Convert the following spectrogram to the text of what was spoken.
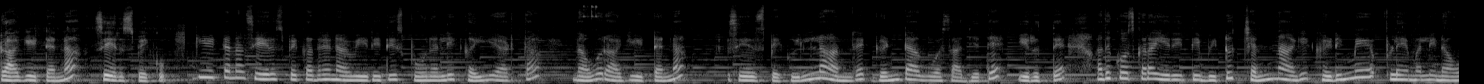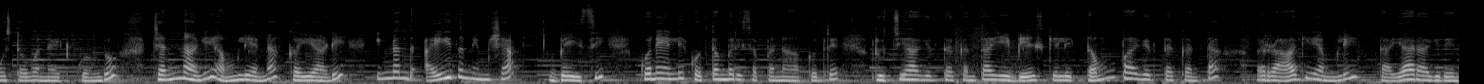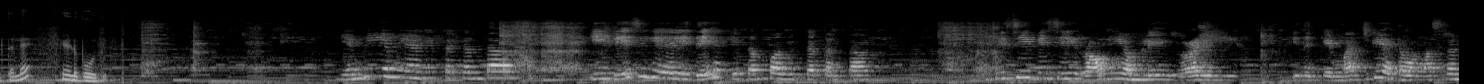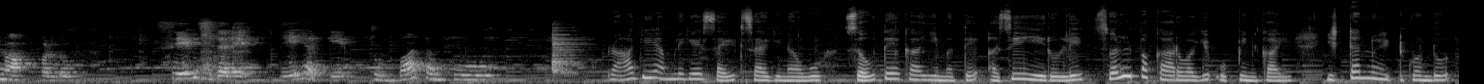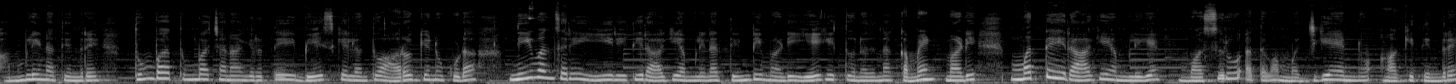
ರಾಗಿ ಹಿಟ್ಟನ್ನು ಸೇರಿಸ್ಬೇಕು. ರಾಗಿ ಹಿಟ್ಟನ್ನು ಸೇರಿಸ್ಬೇಕಾದ್ರೆ ನಾವು ಈ ರೀತಿ ಸ್ಪೂನಲ್ಲಿ ಕೈ ಆಡ್ತಾ ನಾವು ರಾಗಿ ಹಿಟ್ಟನ್ನು ಸೇರಿಸ್ಬೇಕು. ಇಲ್ಲ ಅಂದರೆ ಗಂಟಾಗುವ ಸಾಧ್ಯತೆ ಇರುತ್ತೆ. ಅದಕ್ಕೋಸ್ಕರ ಈ ರೀತಿ ಬಿಟ್ಟು ಚೆನ್ನಾಗಿ ಕಡಿಮೆ ಫ್ಲೇಮಲ್ಲಿ ನಾವು ಸ್ಟವನ್ನು ಇಟ್ಕೊಂಡು ಚೆನ್ನಾಗಿ ಅಂಬ್ಲಿಯನ್ನು ಕೈಯಾಡಿ ಇನ್ನೊಂದು ಐದು ನಿಮಿಷ ಬೇಯಿಸಿ ಕೊನೆಯಲ್ಲಿ ಕೊತ್ತಂಬರಿ ಸೊಪ್ಪನ್ನು ಹಾಕಿದ್ರೆ ರುಚಿಯಾಗಿರ್ತಕ್ಕಂಥ, ಈ ಬೇಸಿಗೆಯಲ್ಲಿ ತಂಪಾಗಿರ್ತಕ್ಕಂಥ ರಾಗಿ ಅಂಬ್ಲಿ ತಯಾರಾಗಿದೆ ಅಂತಲೇ ಹೇಳ್ಬೋದು. ಎಮ್ಮಿ ಎಮ್ಮಿ ಆಗಿರ್ತಕ್ಕಂಥ ಈ ಬೇಸಿಗೆಯಲ್ಲಿ ದೇಹಕ್ಕೆ ತಂಪಾಗಿರ್ತಕ್ಕಂಥ ಬಿಸಿ ಬಿಸಿ ರಾಗಿ, ಅಂಬ್ಲಿ, ರಳಿ, ಇದಕ್ಕೆ ಮಜ್ಜಿಗೆ ಅಥವಾ ಮೊಸರನ್ನು ಹಾಕಿಕೊಂಡು ಸೇವಿಸಿದರೆ ದೇಹಕ್ಕೆ ತುಂಬ ತಂಪು. ರಾಗಿ, ಅಂಬ್ಲಿಗೆ ಸೈಡ್ಸ್ ಆಗಿ ನಾವು ಸೌತೆಕಾಯಿ ಮತ್ತು ಹಸಿ ಈರುಳ್ಳಿ, ಸ್ವಲ್ಪ ಖಾರವಾಗಿ ಉಪ್ಪಿನಕಾಯಿ ಇಷ್ಟನ್ನು ಇಟ್ಟುಕೊಂಡು ಅಂಬ್ಲಿನ ತಿಂದರೆ ತುಂಬ ತುಂಬ ಚೆನ್ನಾಗಿರುತ್ತೆ. ಈ ಬೇಸಿಗೆಯಲ್ಲಂತೂ ಆರೋಗ್ಯನೂ ಕೂಡ. ನೀವೊಂದ್ಸರಿ ಈ ರೀತಿ ರಾಗಿ ಅಂಬ್ಲಿನ ತಿಂಡಿ ಮಾಡಿ ಹೇಗಿತ್ತು ಅನ್ನೋದನ್ನು ಕಮೆಂಟ್ ಮಾಡಿ. ಮತ್ತು ಈ ರಾಗಿ ಅಂಬ್ಲಿಗೆ ಮೊಸರು ಅಥವಾ ಮಜ್ಜಿಗೆಯನ್ನು ಹಾಕಿ ತಿಂದರೆ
